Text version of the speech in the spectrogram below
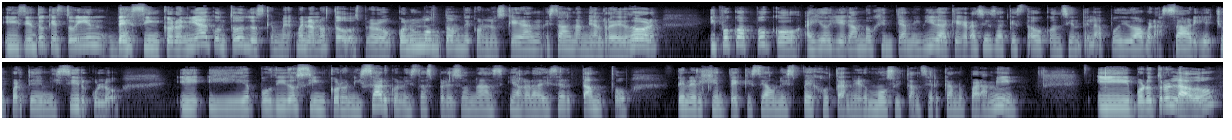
y siento que estoy en desincronía con todos los que me, bueno, no todos, pero con un montón de con los que eran, estaban a mi alrededor. Y poco a poco ha ido llegando gente a mi vida que gracias a que he estado consciente la ha podido abrazar y he hecho parte de mi círculo y, he podido sincronizar con estas personas y agradecer tanto tener gente que sea un espejo tan hermoso y tan cercano para mí. Y por otro lado,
